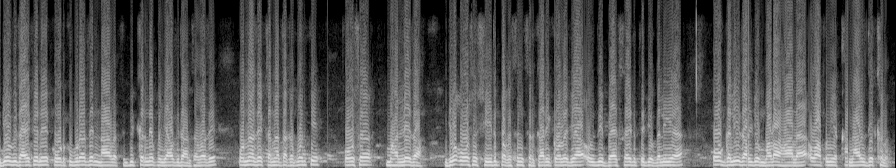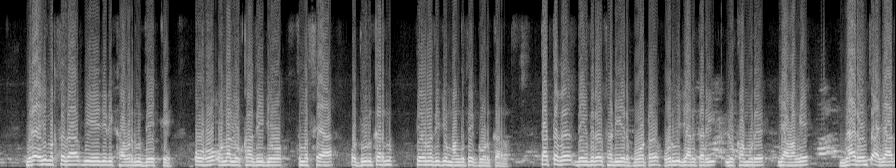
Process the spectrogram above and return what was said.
ਜੋ ਵਿਧਾਇਕ ਨੇ ਕੋਟਕਪੂਰਾ ਦੇ ਨਾਲ ਸਪੀਕਰ ਨੇ ਪੰਜਾਬ ਵਿਧਾਨ ਸਭਾ ਦੇ, ਉਹਨਾਂ ਦੇ ਕੰਨਾਂ ਤੱਕ ਪਹੁੰਚੇ। ਉਸ ਮਹੱਲੇ ਦਾ, ਜੋ ਉਸ ਸ਼ਹੀਦ ਭਗਤ ਸਿੰਘ ਸਰਕਾਰੀ ਕਾਲਜ ਆ ਉਸ ਦੀ ਬੈਕ ਸਾਈਡ ਤੇ ਜੋ ਗਲੀ ਹੈ, ਉਹ ਗਲੀ ਦਾ ਜੋ ਮਾੜਾ ਹਾਲ ਹੈ, ਉਹ ਆਪਣੀ ਅੱਖਾਂ ਨਾਲ ਦੇਖਣ। ਮੇਰਾ ਇਹੀ ਮਕਸਦ ਆ ਵੀ ਇਹ ਜਿਹੜੀ ਖਬਰ ਨੂੰ ਦੇਖ ਕੇ ਉਹ ਉਹਨਾਂ ਲੋਕਾਂ ਦੀ ਜੋ ਸਮੱਸਿਆ ਉਹ ਦੂਰ ਕਰਨ ਤੇ ਉਹਨਾਂ ਦੀ ਜੋ ਮੰਗ ਤੇ ਗੌਰ ਕਰਨ। ਤਦ ਤੱਕ ਦੇਖਦੇ ਰਹੋ ਸਾਡੀ ਇਹ ਰਿਪੋਰਟ, ਹੋਰ ਵੀ ਜਾਣਕਾਰੀ ਲੋਕਾਂ ਮੂਰੇ ਲਿਆਵਾਂਗੇ। ਮੈਂ ਰੋਹਿਤ ਆਜ਼ਾਦ,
